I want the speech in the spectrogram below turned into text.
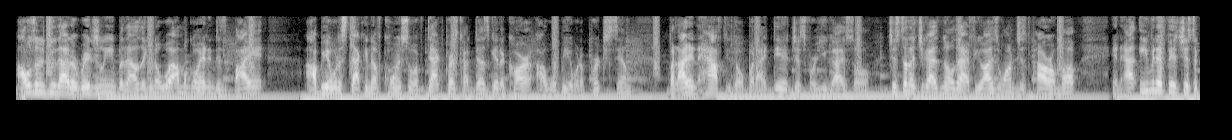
I was going to do that originally, but I was like, you know what? I'm to go ahead and just buy it I'll be able to stack enough coins so if Dak Prescott does get a card, I will be able to purchase him. But I didn't have to though, but I did just for you guys. So just to let you guys know that if you guys want to just power them up, and even if it's just a,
